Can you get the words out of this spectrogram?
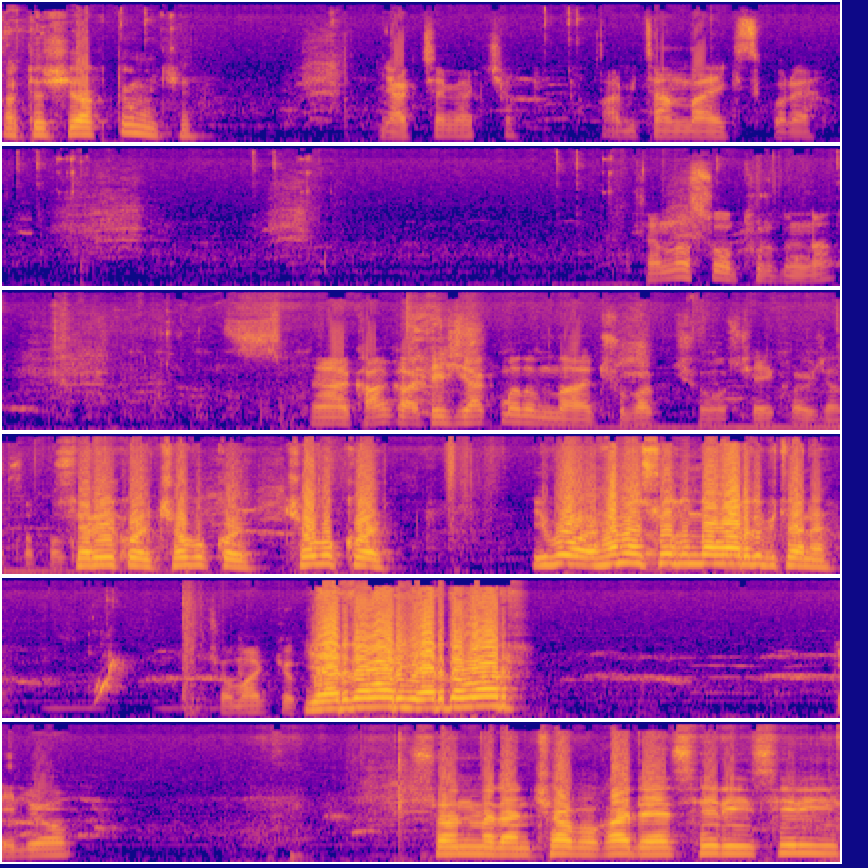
Ateşi yaktın mı ki? Yakacağım yakacağım. Ha bir tane daha eksik oraya. Sen nasıl oturdun lan? Ha kanka ateş yakmadım daha. Çubak şu şey koyacaksın. Sopa Seri koy çabuk koy. Çabuk koy. İbo hemen solunda vardı bir tane. Çomak yok. Yerde var yerde var. Geliyorum. Sönmeden çabuk hadi seri seri.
